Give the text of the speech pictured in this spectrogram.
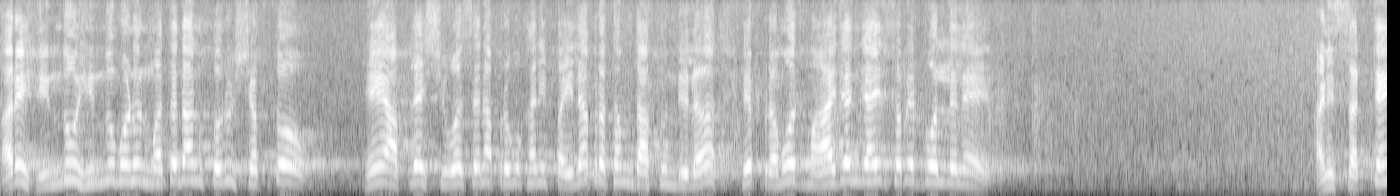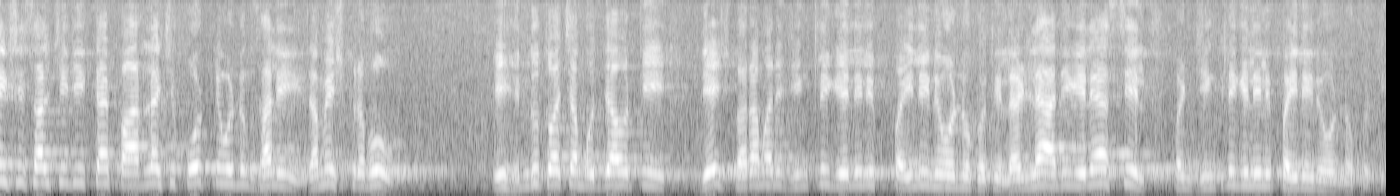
अरे हिंदू हिंदू म्हणून मतदान करू शकतो. हे आपल्या शिवसेना प्रमुखांनी पहिल्या प्रथम दाखवून दिलं. हे प्रमोद महाजन जाहीर सभेत बोललेले आहेत. आणि सत्याऐंशी सालची जी काय पार्ल्याची पोटनिवडणूक झाली रमेश प्रभू ही हिंदुत्वाच्या मुद्द्यावरती देशभरामध्ये जिंकली गेलेली पहिली निवडणूक होती. लढल्या आधी गेल्या असतील पण जिंकली गेलेली पहिली निवडणूक होती.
